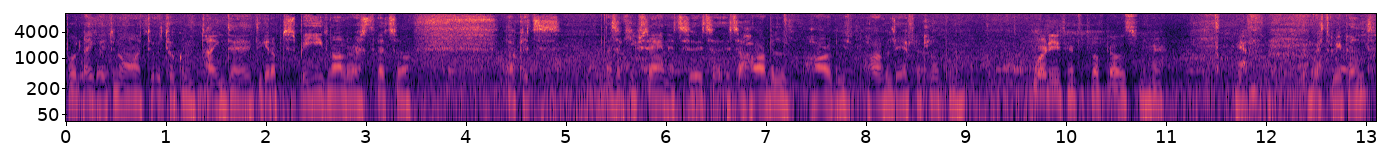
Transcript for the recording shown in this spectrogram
But like I don't know, it, t- it took them time to, to get up to speed and all the rest of it. So look, it's as I keep saying, it's it's a, it's a horrible, horrible, horrible day for the club. You know. Where do you think the club goes from here? we have we have to rebuild.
